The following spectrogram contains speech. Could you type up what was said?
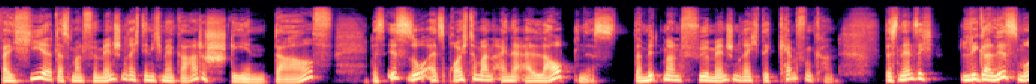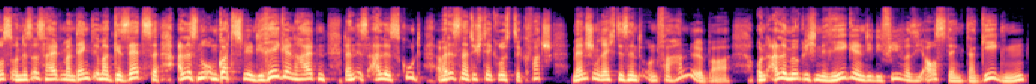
Weil hier, dass man für Menschenrechte nicht mehr gerade stehen darf, das ist so, als bräuchte man eine Erlaubnis, damit man für Menschenrechte kämpfen kann. Das nennt sich Legalismus und es ist halt, man denkt immer Gesetze, alles nur um Gottes Willen, die Regeln halten, dann ist alles gut. Aber das ist natürlich der größte Quatsch. Menschenrechte sind unverhandelbar und alle möglichen Regeln, die die FIFA sich ausdenkt, dagegen,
